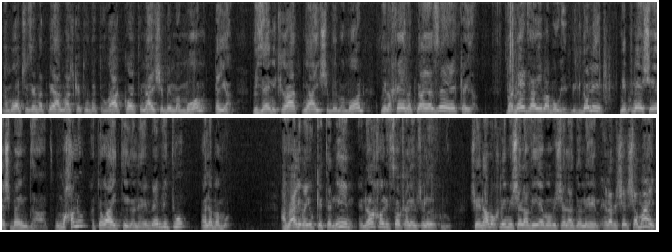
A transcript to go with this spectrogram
למרות שזה מתנה על מה שכתוב בתורה, כל תנאי שבממון קיים. וזה נקרא תנאי שבממון, ולכן התנאי הזה קיים. במה דברים אמורים? בגדולים, מפני שיש בהם דעת, ומחלו. התורה התירה להם והם ויתרו על הממון. אבל אם היו קטנים, אינו יכול לפסוק עליהם שלא יאכלו. שאינם אוכלים משל אביהם או משל אדוניהם, אלא משל שמיים.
